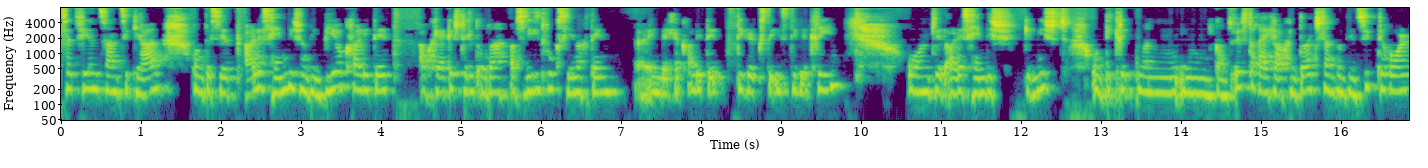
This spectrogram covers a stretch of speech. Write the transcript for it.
seit 24 Jahren. Und es wird alles händisch und in Bioqualität auch hergestellt oder aus Wildwuchs, je nachdem, äh, in welcher Qualität die höchste ist, die wir kriegen und wird alles händisch gemischt und die kriegt man in ganz Österreich, auch in Deutschland und in Südtirol.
